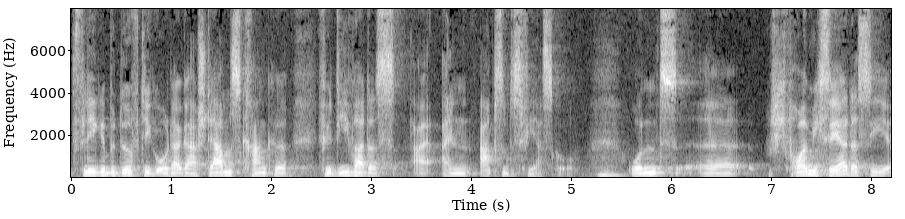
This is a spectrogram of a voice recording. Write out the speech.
pflegebedürftige oder gar Sterbenskranke, für die war das ein absolutes Fiasko. Und äh, ich freue mich sehr, dass Sie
